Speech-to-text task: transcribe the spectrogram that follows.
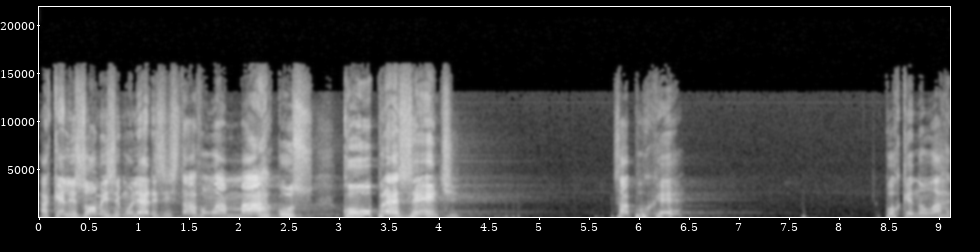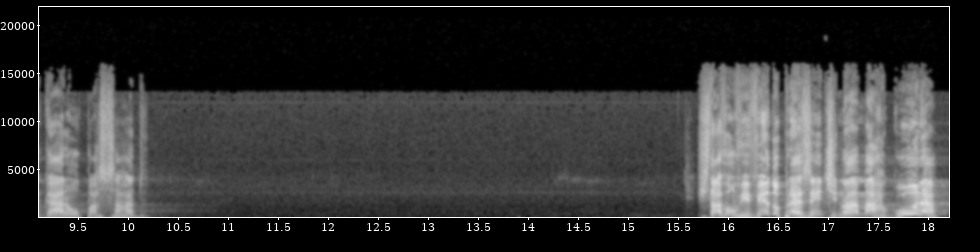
Aqueles homens e mulheres estavam amargos com o presente. Sabe por quê? Porque não largaram o passado. Estavam vivendo o presente na amargura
